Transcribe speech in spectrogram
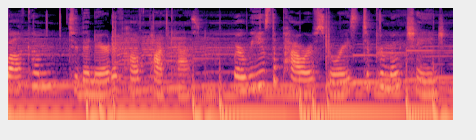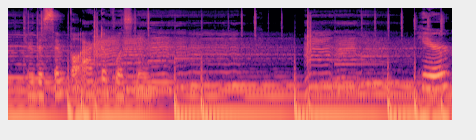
Welcome to the Narrative Health Podcast, where we use the power of stories to promote change through the simple act of listening. Here,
